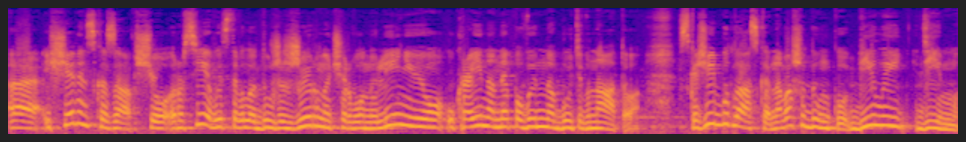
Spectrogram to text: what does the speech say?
Е, І ще він сказав, що Росія виставила дуже жирну червону лінію. Україна не повинна бути в НАТО. Скажіть, будь ласка, на вашу думку, Білий Дім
